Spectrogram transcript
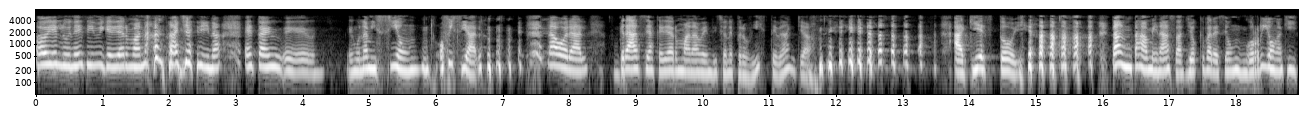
Hoy es lunes y mi querida hermana Nayarina está en, eh, en una misión oficial, laboral. Gracias, querida hermana, bendiciones, pero viste, ¿verdad? Ya. Aquí estoy. Tantas amenazas, yo que parecía un gorrión aquí.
